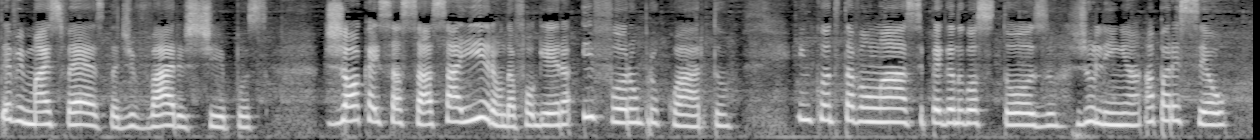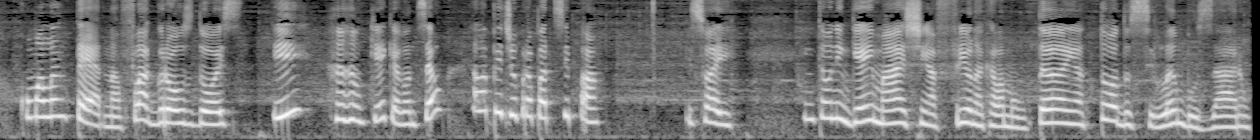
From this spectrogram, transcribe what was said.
Teve mais festa de vários tipos. Joca e Sassá saíram da fogueira e foram para o quarto. Enquanto estavam lá se pegando gostoso, Julinha apareceu com uma lanterna, flagrou os dois e o que que aconteceu? Ela pediu para participar. Isso aí. Então ninguém mais tinha frio naquela montanha, todos se lambuzaram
